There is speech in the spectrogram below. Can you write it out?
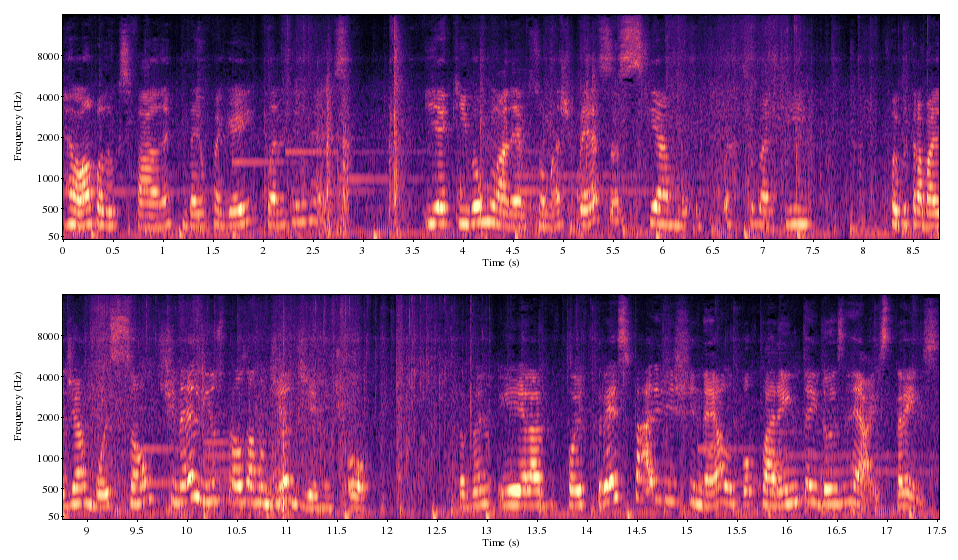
Relâmpago que se fala, né? Daí eu paguei 41 reais. E aqui, vamos lá, né? São mais peças que a... Essa daqui foi pro trabalho de amor. São chinelinhos pra usar no dia a dia, gente. Ó. Tá vendo? E ela foi três pares de chinelo por 42 reais. Três.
